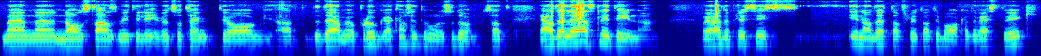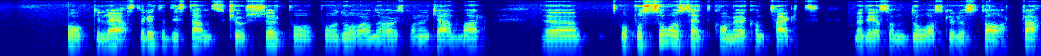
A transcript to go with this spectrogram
Men eh, någonstans mitt i livet så tänkte jag att det där med att plugga kanske inte vore så dumt. Så att jag hade läst lite innan och jag hade precis innan detta flyttat tillbaka till Västervik och läste lite distanskurser på, på dåvarande högskolan i Kalmar. Eh, och på så sätt kom jag i kontakt med det som då skulle starta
